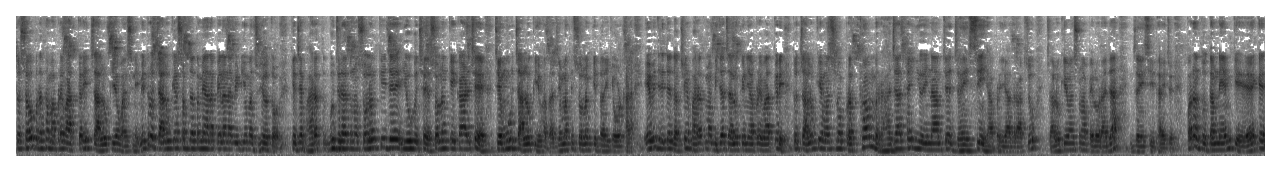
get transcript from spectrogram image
તો સૌ પ્રથમ આપણે વાત કરી ચાલુક્ય વંશની. મિત્રો, ચાલુક્ય શબ્દ તમે આના પહેલાના વિડીયોમાં જોયો હતો કે જે ભારત, ગુજરાતનો સોલંકી જે યુગ છે, સોલંકી કાળ છે, જે મૂળ ચાલુક્ય હતા, જેમાંથી સોલંકી તરીકે ઓળખાણા. એવી જ રીતે દક્ષિણ ભારતમાં બીજા ચાલુક્યની આપણે વાત કરી, તો ચાલુક્ય વંશનો પ્રથમ રાજા થઈ ગયો. એ નામ છે જયસિંહ, આપણે યાદ રાખશું. ચાલુક્ય વંશમાં પેલો રાજા જયસિંહ થાય છે. પરંતુ તમને એમ કે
